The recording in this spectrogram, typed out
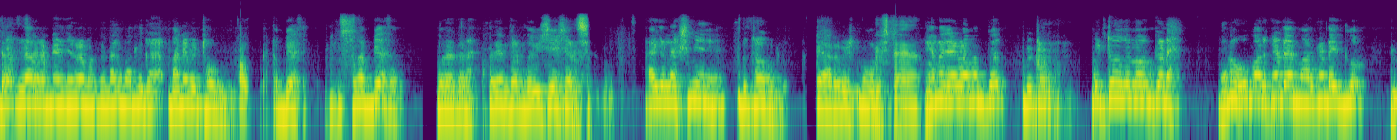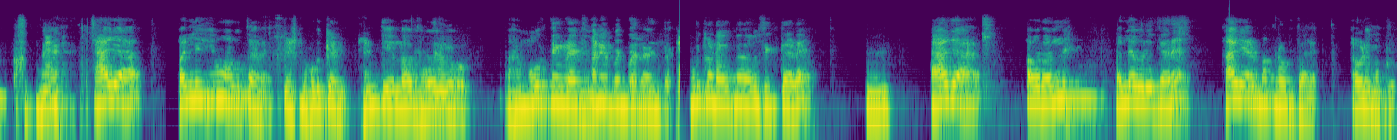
ಜಗಳ ಮಾಡ್ಕೊಂಡಾಗ ಮೊದ್ಲು ಮನೆ ಬಿಟ್ಟು ಹೋಗುದು. ಅಭ್ಯಾಸ. ಅದು ಅಭ್ಯಾಸ. ಗೊತ್ತಾಯ್ತಲ್ಲ? ಅದೇನು ದೊಡ್ಡ ವಿಶೇಷ ಹಾಗೆ ಲಕ್ಷ್ಮಿ ಬಿಟ್ಟು ಹೋಗ್ಬಿಟ್ಲು. ಯಾರು? ವಿಷ್ಣು. ಏನೋ ಜಗಳ ಬಂತು ಬಿಟ್ಟು. ಬಿಟ್ಟು ಹೋಗಲ್ಲ ಒಂದ್ ಕಡೆ. ಏನೋ ಹೂ ಮಾರ್ಕೊಂಡೆ ಏನ್ ಮಾರ್ಕೊಂಡೆ ಇದ್ಲು. ಆಗ ಅಲ್ಲಿ ಇವ ಹೋಗ್ತಾನೆ. ಕೃಷ್ಣ ಹುಡ್ಕೊಂಡು. ಹೆಂಡತಿ ಎಲ್ಲ ಹೋಗಿ ಮೂರ್ ತಿಂಗಳಾಯ್ತು ಮನೆ ಬಂದಿಲ್ಲ ಅಂತ. ಹುಡ್ಕೊಂಡು ಹೋಗ್ತಾನೆ ಅದು ಸಿಗ್ತಾಳೆ. ಹ್ಮ್. ಆಗ ಅವ್ರು ಅಲ್ಲಿ ಅಲ್ಲೇ ಉಳಿತಾರೆ. ಹಾಗೆ ಎರಡು ಮಕ್ಕಳು ಹುಡ್ತಾರೆ ಅವಳಿ ಮಕ್ಕಳು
